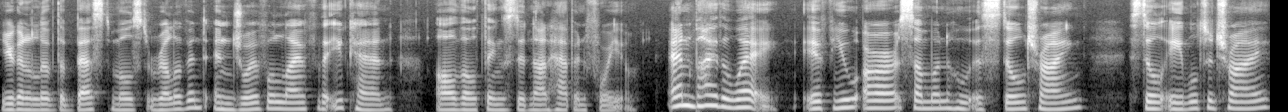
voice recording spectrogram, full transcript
you're going to live the best, most relevant and joyful life that you can, although things did not happen for you. And by the way, if you are someone who is still trying, still able to try,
